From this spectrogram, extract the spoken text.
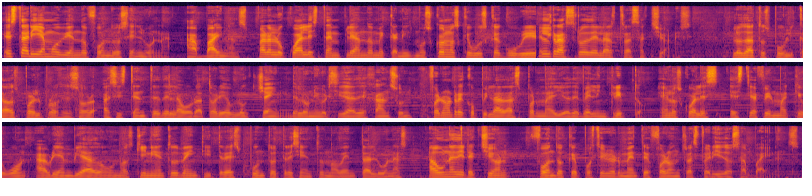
estaría moviendo fondos en Luna a Binance, para lo cual está empleando mecanismos con los que busca cubrir el rastro de las transacciones. Los datos publicados por el profesor asistente del laboratorio blockchain de la Universidad de Hansun fueron recopiladas por medio de Belling Crypto, en los cuales este afirma que Won habría enviado unos 523.390 lunas a una dirección fondo que posteriormente fueron transferidos a Binance.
